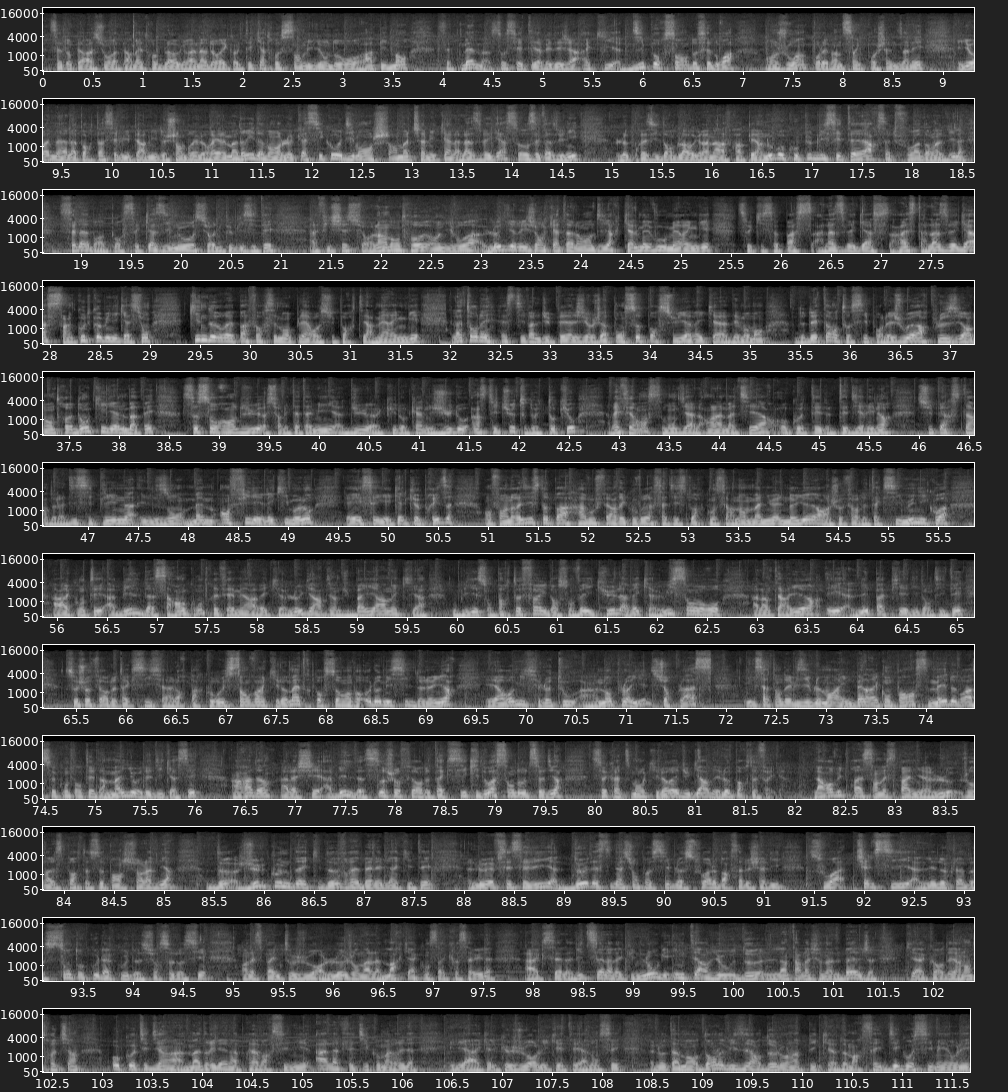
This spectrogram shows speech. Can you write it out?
Cette opération va permettre au Blaugrana de récolter 400 millions d'euros rapidement. Cette même société avait déjà acquis 10% de ses droits en juin pour les 25 prochaines années. Johan Laporta s'est lui permis de chambrer le Real Madrid avant le Classico dimanche en match amical à Las Vegas aux États-Unis. Le président Blaugrana a frappé un nouveau coup publicitaire, cette fois dans la ville célèbre pour ses casinos, sur une publicité affichée sur l'un d'entre eux. On y voit le dirigeant catalan dire Calmez-vous, merengue, ce qui se passe à Las Vegas reste à Las Vegas. Un coup de communication qui ne devrait pas forcément plaire aux supporters merengue. La tournée estivale du PSG au Japon se poursuit avec euh, des moments de détente aussi pour les joueurs. Plusieurs d'entre eux, dont Kylian Mbappé, se sont rendus sur les tatamis du euh, Kudokan Judo Institute de Tokyo, référence mondiale en la matière, aux côtés de Teddy Riner, superstar de la discipline. Ils ont même enfilé les kimonos et essayé quelques prises. Enfin, on ne résiste pas à vous faire découvrir cette histoire concernant Manuel Neuer, un chauffeur de taxi munichois, a raconté à Bild sa rencontre éphémère avec le gardien du Bayern qui a oublié son portefeuille dans son véhicule avec 800 euros à l'intérieur et les papiers d'identité. Ce chauffeur de taxi a alors parcouru 120 km pour se rendre au domicile de Neuer et a remis le tout à un employé sur place. Il s'attendait visiblement à une belle récompense, mais devra se contenter d'un maillot dédicacé. Un radin a lâché à Bild ce chauffeur de taxi qui doit sans doute se dire secrètement qu'il aurait dû garder le portefeuille. La revue de presse en Espagne, le journal Sport se penche sur l'avenir de Jules Koundé qui devrait bel et bien quitter le FC Séville. Deux destinations possibles, soit le Barça de Xavi, soit Chelsea. Les deux clubs sont au coude à coude sur ce dossier. En Espagne toujours, le journal Marca consacre sa une à Axel Witzel avec une longue interview de l'international belge qui a accordé un entretien au quotidien à madrilène après avoir signé à l'Atlético Madrid il y a quelques jours. Lui qui était annoncé notamment dans le viseur de l'Olympique de Marseille, Diego Simeone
